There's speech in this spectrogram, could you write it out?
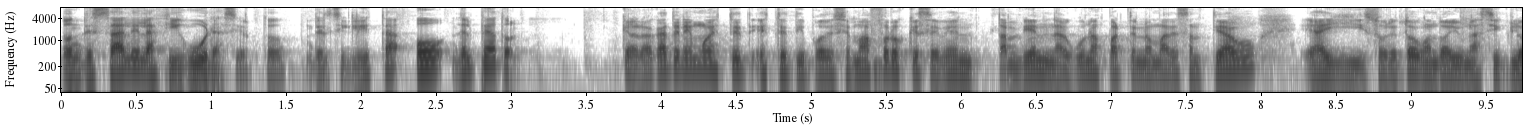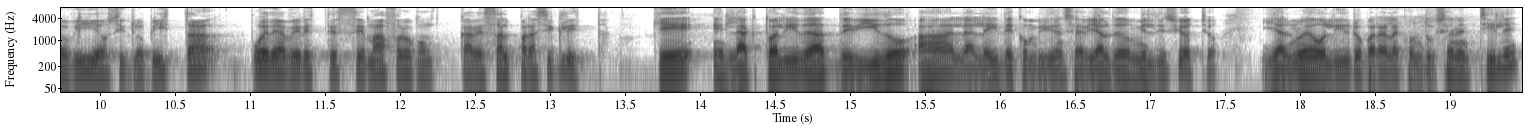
donde sale la figura, ¿cierto?, del ciclista o del peatón. Claro, acá tenemos este, este tipo de semáforos que se ven también en algunas partes nomás de Santiago. Hay, sobre todo cuando hay una ciclovía o ciclopista, puede haber este semáforo con cabezal para ciclistas. que en la actualidad, debido a la Ley de Convivencia Vial de 2018 y al nuevo libro para la conducción en Chile,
